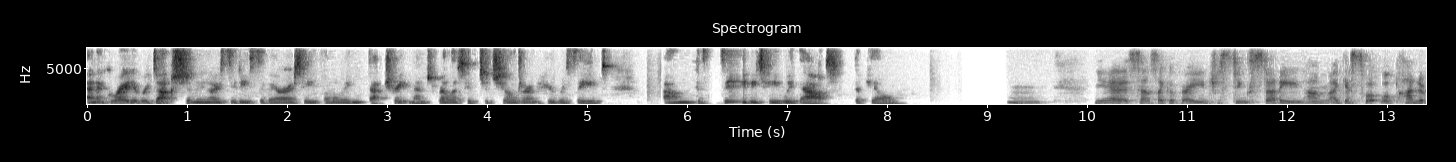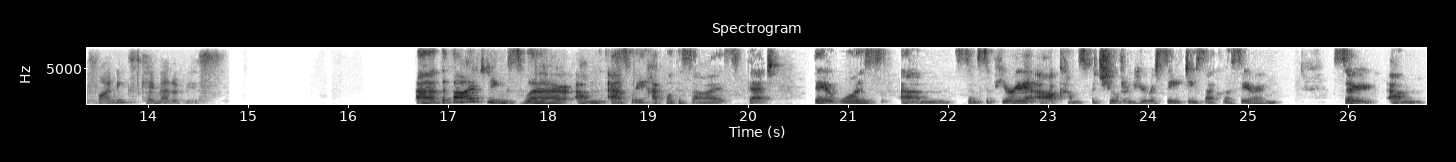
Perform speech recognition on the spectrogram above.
and a greater reduction in OCD severity following that treatment relative to children who received um, the CBT without the pill. Hmm. Yeah, it sounds like a very interesting study. Um, I guess what, what kind of findings came out of this? Uh, the findings were, um, as we hypothesised, that there was um, some superior outcomes for children who received D-cycloserine. So um,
